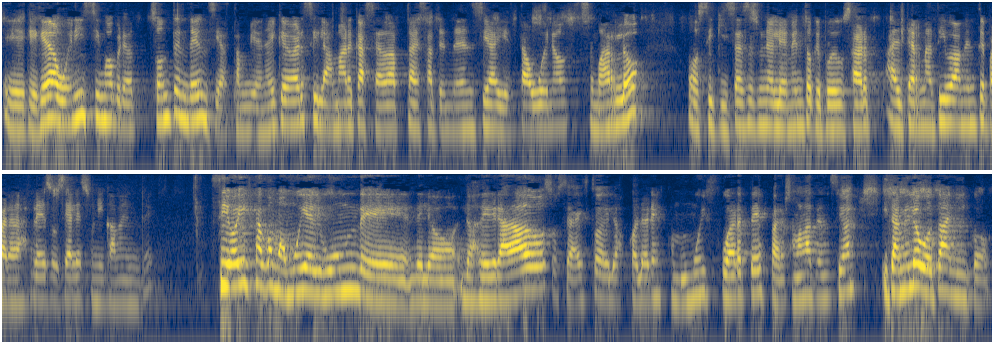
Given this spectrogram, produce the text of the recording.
eh, que queda buenísimo, pero son tendencias también. Hay que ver si la marca se adapta a esa tendencia y está bueno sumarlo o si quizás es un elemento que puede usar alternativamente para las redes sociales únicamente. Sí, hoy está como muy el boom de, los degradados, o sea, esto de los colores como muy fuertes para llamar la atención, y también lo botánico.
